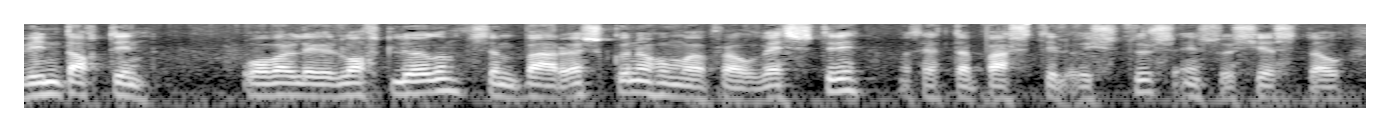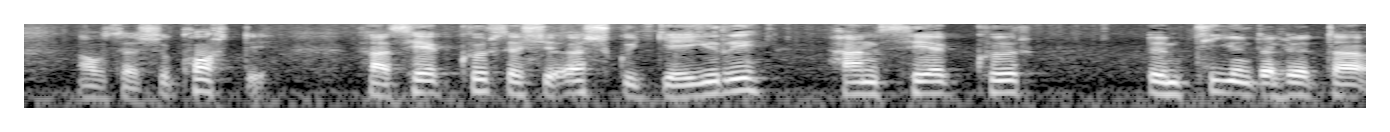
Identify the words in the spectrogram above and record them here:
Vindáttinn ofarlegur loftlögum sem bar öskuna, hún var frá vestri og þetta barst til austurs eins og sést á, á þessu korti. Það þekkur þessi ösku geiri, hann þekkur um tíunda hluta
